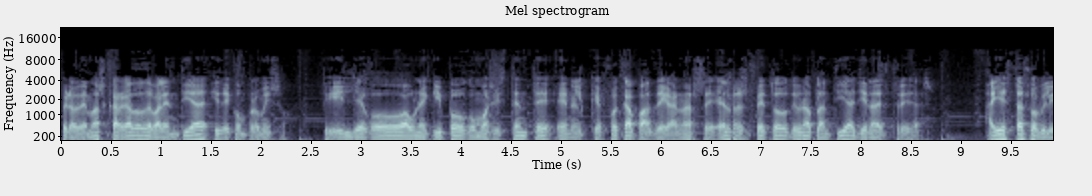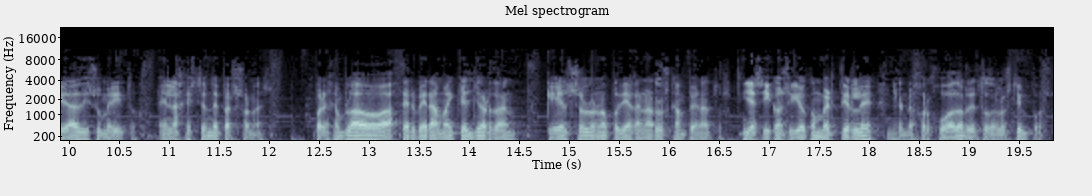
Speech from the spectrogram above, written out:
pero además cargado de valentía y de compromiso. Phil llegó a un equipo como asistente en el que fue capaz de ganarse el respeto de una plantilla llena de estrellas. Ahí está su habilidad y su mérito, en la gestión de personas. Por ejemplo, hacer ver a Michael Jordan que él solo no podía ganar los campeonatos, y así consiguió convertirle en el mejor jugador de todos los tiempos.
